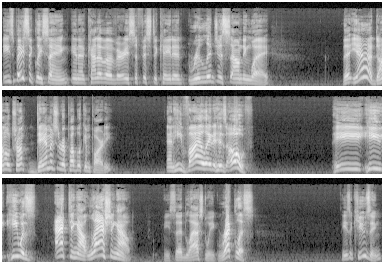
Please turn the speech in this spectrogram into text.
he's basically saying, in a kind of a very sophisticated, religious sounding way, that, yeah, Donald Trump damaged the Republican Party and he violated his oath. He, he, he was acting out, lashing out. He said last week, reckless. He's accusing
